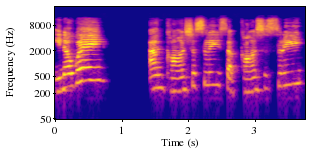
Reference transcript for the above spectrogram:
in a way unconsciously subconsciously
